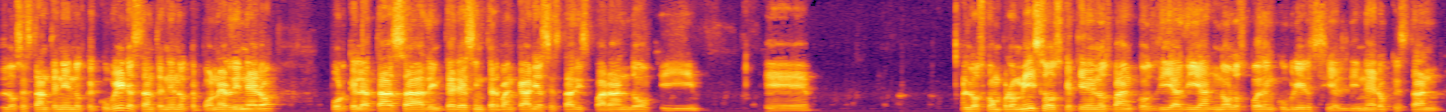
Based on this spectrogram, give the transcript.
los están teniendo que cubrir, están teniendo que poner dinero porque la tasa de interés interbancaria se está disparando y eh, los compromisos que tienen los bancos día a día no los pueden cubrir si el dinero que están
